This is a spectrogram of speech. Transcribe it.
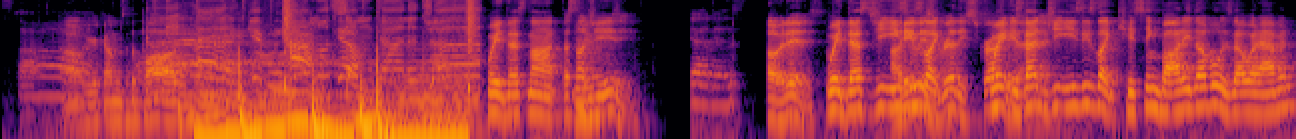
Stop. Oh, here comes the pog. Wait, that's not. That's not you. G-Eazy. Yeah, it is. Oh, it is. Wait, that's G Oh, he Eazy's was like. really scruffy wait, is that that day. G Eazy's like kissing body double? Is that what happened?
